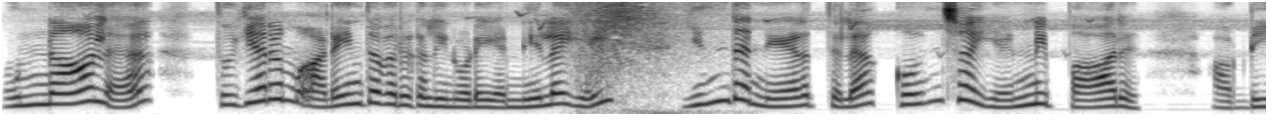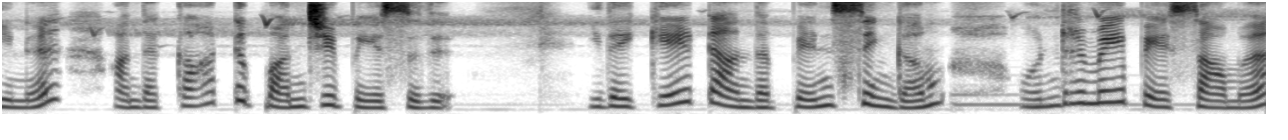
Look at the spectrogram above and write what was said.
உன்னால துயரம் அடைந்தவர்களினுடைய நிலையை இந்த நேரத்துல கொஞ்சம் எண்ணி பாரு அப்படின்னு அந்த காட்டு பஞ்சு பேசுது. இதை கேட்ட அந்த பெண் சிங்கம் ஒன்றுமே பேசாம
